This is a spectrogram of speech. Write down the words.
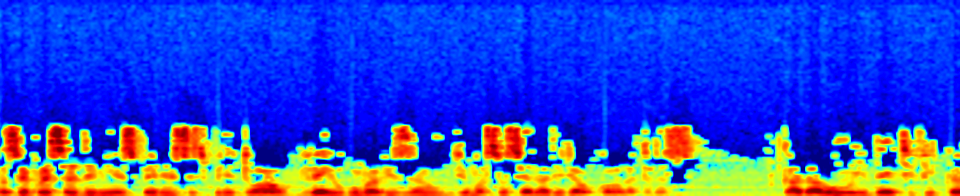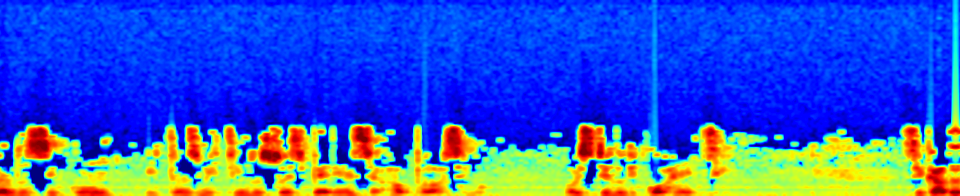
Na sequência de minha experiência espiritual, veio uma visão de uma sociedade de alcoólatras cada um identificando-se com e transmitindo sua experiência ao próximo, ao estilo de corrente. Se cada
